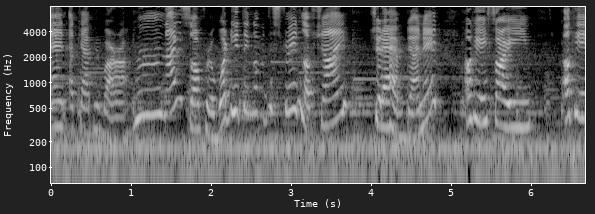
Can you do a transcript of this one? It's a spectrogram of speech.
and a capybara. Hmm, nice offer. What do you think of this trade, love shine? Should I have done it? Okay, sorry. Okay,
